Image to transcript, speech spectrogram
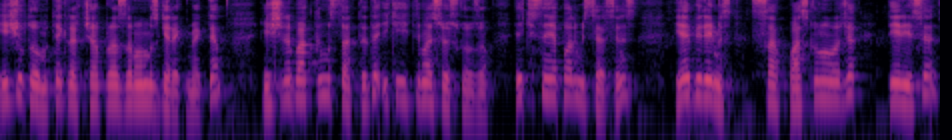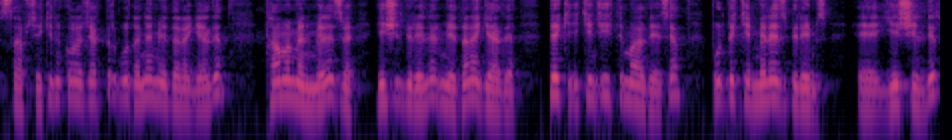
yeşil tohumu tekrar çaprazlamamız gerekmekte. Yeşile baktığımız takdirde iki ihtimal söz konusu. İkisini yapalım isterseniz. Ya birimiz saf baskın olacak, diğeri ise saf çekinik olacaktır. Burada ne meydana geldi? Tamamen melez ve yeşil bireyler meydana geldi. Peki ikinci ihtimalde ise buradaki melez bireyimiz e, yeşildir.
